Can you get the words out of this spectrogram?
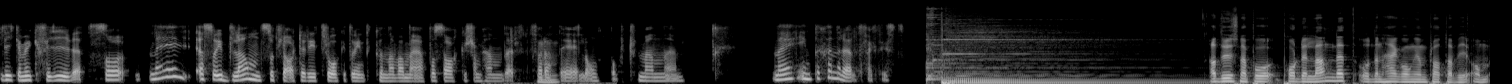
lika mycket för givet så nej, alltså ibland såklart är det tråkigt att inte kunna vara med på saker som händer för mm. att det är långt bort. Men eh, nej, inte generellt faktiskt. Ja, du lyssnar på podden Landet och den här gången pratar vi om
